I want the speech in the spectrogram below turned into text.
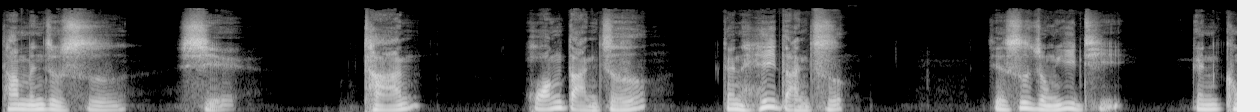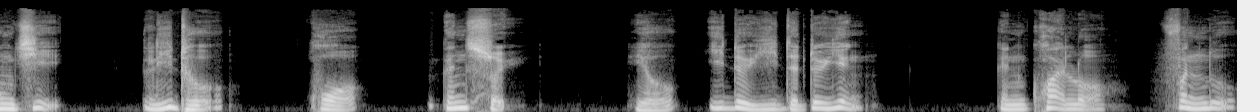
它们就是血、痰、黄胆汁跟黑胆汁。这四种液体跟空气、泥土、火跟水有一对一的对应，跟快乐、愤怒、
